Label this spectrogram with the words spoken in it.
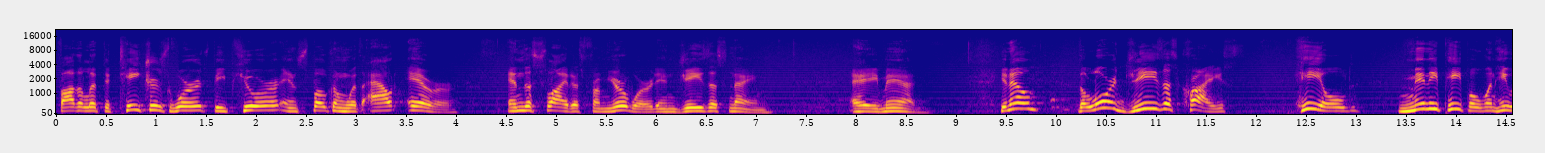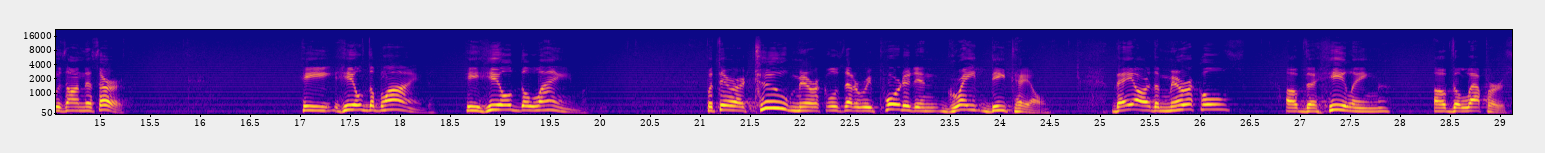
Father, let the teacher's words be pure and spoken without error in the slightest from your word in Jesus' name. Amen. You know, the Lord Jesus Christ healed many people when he was on this earth. He healed the blind. He healed the lame. But there are two miracles that are reported in great detail. They are the miracles of the healing of the lepers.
